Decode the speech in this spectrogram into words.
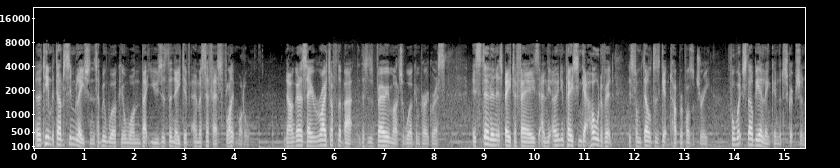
and the team at Delta Simulations have been working on one that uses the native MSFS flight model. Now I'm going to say right off the bat that this is very much a work in progress. It's still in its beta phase, and the only place you can get hold of it is from Delta's GitHub repository, for which there'll be a link in the description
